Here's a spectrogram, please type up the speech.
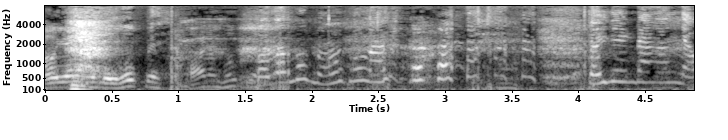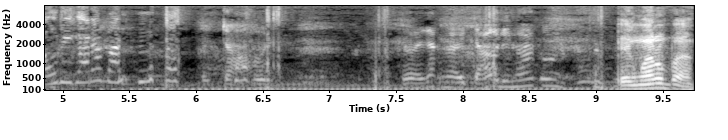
thôi ra mười phút đi Còn 5 phút nữa cố lên Tự nhiên đang ăn nhậu đi ra đó mình trời trời dắt hơi chở đi hết luôn 100만원 빵.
